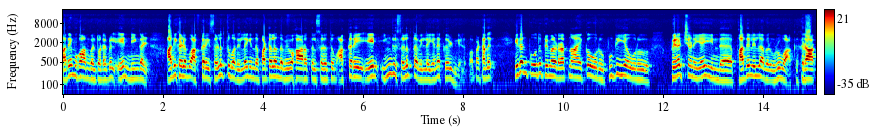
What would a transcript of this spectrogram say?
வதை முகாம்கள் தொடர்பில் ஏன் நீங்கள் அதிகளவு அக்கறை செலுத்துவதில்லை. இந்த பட்டலந்த விவகாரத்தில் செலுத்தும் அக்கறை ஏன் இங்கு செலுத்தவில்லை என கேள்வி எழுப்பப்பட்டது. இதன் போது பிமல் ரத்நாயக்க ஒரு புதிய ஒரு பிரச்சனையை இந்த பதிலில் அவர் உருவாக்குகிறார்.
